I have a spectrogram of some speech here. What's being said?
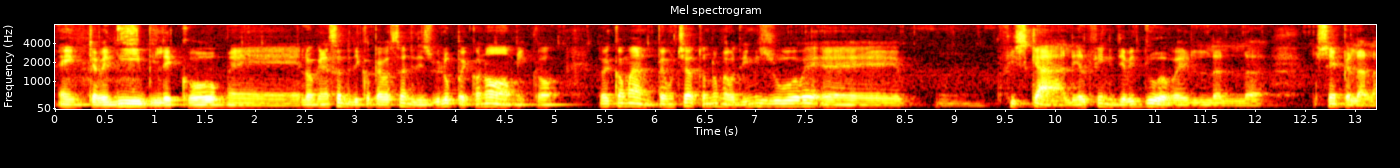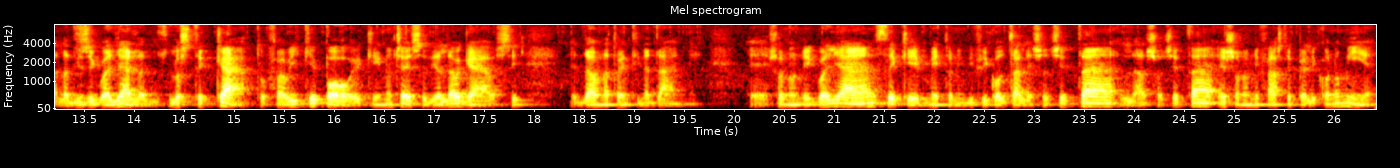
è incredibile come l'Organizzazione di Cooperazione e di Sviluppo Economico raccomanda per un certo numero di misure eh, fiscali al fine di ridurre il, il sempre la, la, la diseguaglianza, lo steccato fra ricchi e poveri che non cessa di allargarsi eh, da una trentina d'anni. Eh, sono ineguaglianze che mettono in difficoltà le società, la società e sono nefaste per l'economia.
